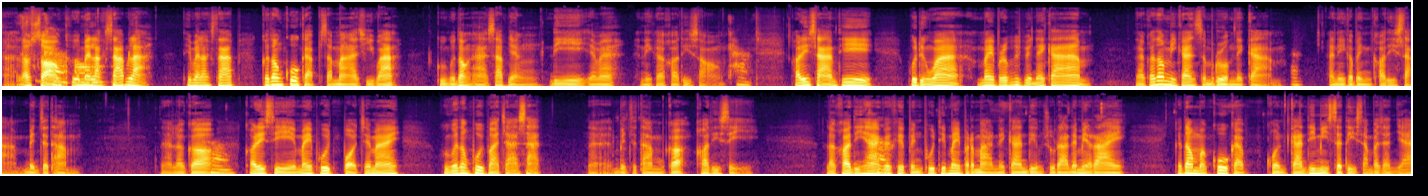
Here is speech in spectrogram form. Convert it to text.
อ่าแล้วสองคือไม่ลักทรัพย์ล่ะ ที่ไม่ลักทรัพย์ก็ต้องคู่กับสัมมาอาชีวะ คุณก็ต้องหาทรัพย์อย่างดีใช่ไหมอันนี้ก็ข้อที่สองข้อที่สามที่พูดถึงว่าไม่ประพฤติผิดในกาม แล้วก็ต้องมีการสำรวมในกาม อันนี้ก็เป็นข้อที่3เบญจธรรมนะแล้วก็ข้อที่ 4 ไม่พูดปดใช่ไหม คุณก็ต้องพูดวาจาสัตว์นะเบญจธรรมก็ข้อที่ 4 แล้วข้อที่ 5 ก็คือเป็นผู้ที่ไม่ประมาทในการดื่มสุราได้ไม่ไร ก็ต้องมาคู่กับคนการที่มีสติสัมปชัญญะ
